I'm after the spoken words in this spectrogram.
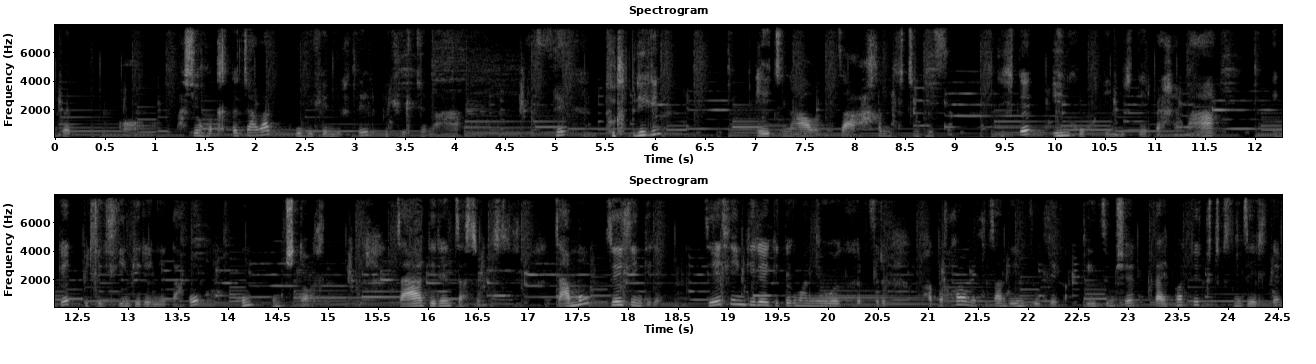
ингээд машин худалдаж аваад хүүгийнхээ нэрээр бэлгэлж байна. Тэ төлбөрийг нь ээж нь аав за ах нь их чинь хийсэн. Гэхдээ энэ хүүхдийн нэр дээр байх юм аа ингээд бэлгэлийн гэрээний дагуу хүн өмчтэй болно. За гэрээний зас үндэслэл. За мөн зээлийн гэрээ. Зээлийн гэрээ гэдэг маань юу вэ гэхээр зэрэг тодорхой хугацаанд энэ зүйлийг эзэмшээд за ипотек ч гэсэн зээлтэй.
